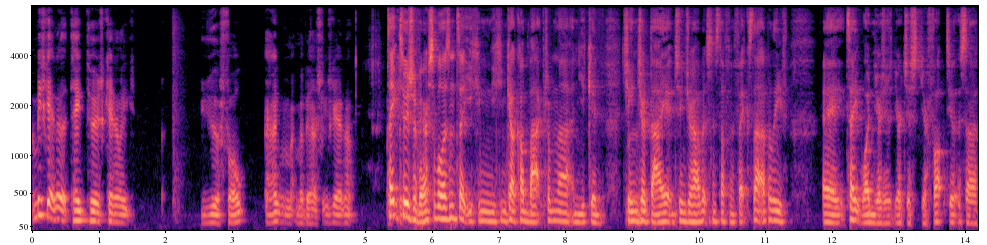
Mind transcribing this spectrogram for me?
I'm just getting at that type two is kind of like your fault. I think maybe that's what he's getting at. Type two is reversible, isn't it? You can you can get, come back from that, and you can change your diet and change your habits and stuff and fix that. I believe. Uh, type one, you're just, you're just you're fucked. It's a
